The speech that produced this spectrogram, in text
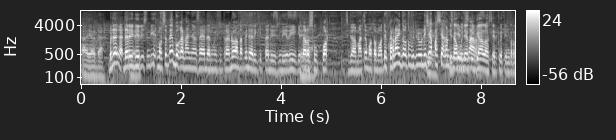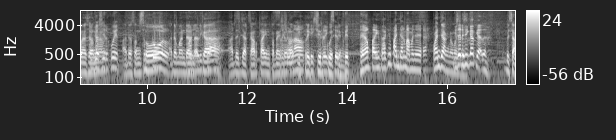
Ah ya udah. Bener nggak? Dari Iya. diri sendiri. Maksudnya bukan hanya saya dan Mifitra doang, tapi dari kita diri sendiri. Kita Iya. harus support segala macam otomotif karena itu otomotif Indonesia Iya. pasti akan kita punya besar. tiga loh sirkuit internasional. Tiga sirkuit. Ada Sentul, Sentul, ada Mandalika, Mandalika, ada Jakarta International IPRIX Circuit, ini. Eh, Yang paling terakhir panjang namanya ya. Panjang namanya. Bisa disingkat nggak tuh? Bisa.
